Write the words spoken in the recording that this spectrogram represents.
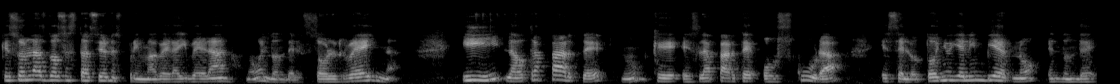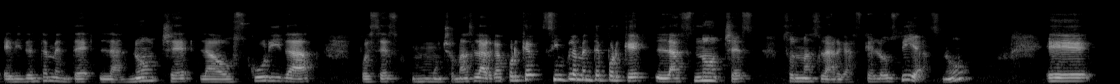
que son las dos estaciones, primavera y verano, ¿no? En donde el sol reina. Y la otra parte, ¿no? que es la parte oscura, es el otoño y el invierno, en donde evidentemente la noche, la oscuridad, pues es mucho más larga, porque simplemente porque las noches son más largas que los días, ¿no? Eh,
